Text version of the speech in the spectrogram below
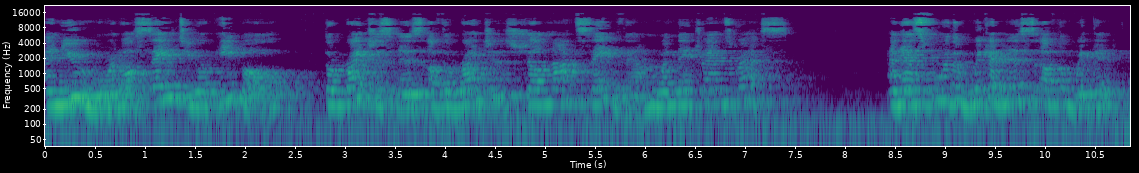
And you, mortals, say to your people, the righteousness of the righteous shall not save them when they transgress. And as for the wickedness of the wicked,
